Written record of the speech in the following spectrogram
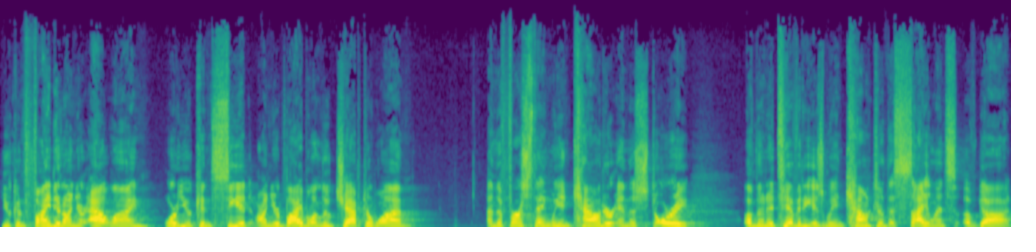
You can find it on your outline or you can see it on your Bible in Luke chapter 1. And the first thing we encounter in the story of the Nativity is we encounter the silence of God.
